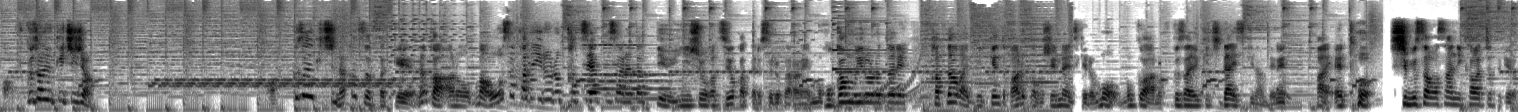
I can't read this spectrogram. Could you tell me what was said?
と、あ、福沢諭吉じゃん。あ、福沢諭吉中津だったっけ？なんか、あの、まあ、大阪でいろいろ活躍されたっていう印象が強かったりするからね、もう他もいろいろとね、買った方がいい物件とかあるかもしれないですけども、僕はあの、福沢諭吉大好きなんでね。はい、えっと、渋沢さんに変わっちゃったけど、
